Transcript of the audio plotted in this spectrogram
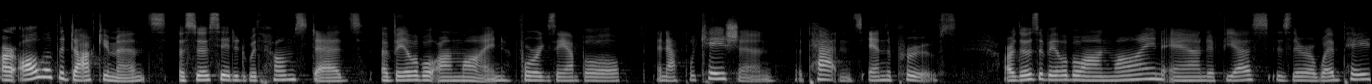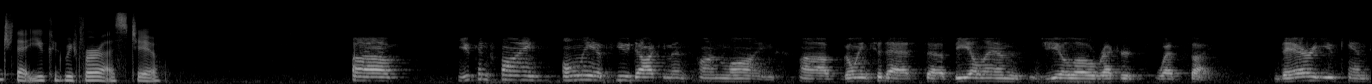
are all of the documents associated with homesteads available online? For example, an application, the patents, and the proofs. Are those available online? And if yes, is there a web page that you could refer us to? Uh, you can find only a few documents online. Uh, going to that uh, BLM's GLO Records website. There you can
